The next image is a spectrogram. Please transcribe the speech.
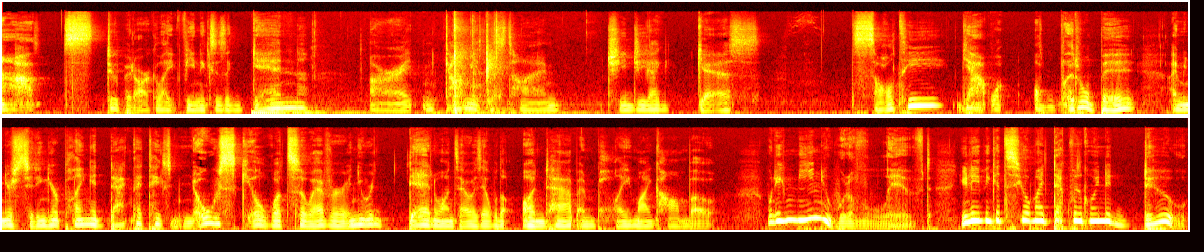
Ah, stupid Arclight Phoenixes again. Alright, got me this time. GG, I guess. Salty? Yeah, well, a little bit. I mean, you're sitting here playing a deck that takes no skill whatsoever, and you were dead once I was able to untap and play my combo. What do you mean you would have lived? You didn't even get to see what my deck was going to do.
